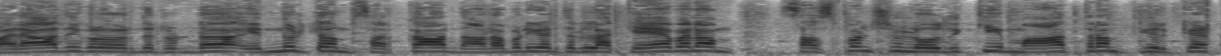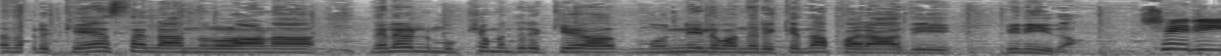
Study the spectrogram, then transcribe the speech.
പരാതികൾ ഉയർന്നിട്ടുണ്ട്. എന്നിട്ടും സർക്കാർ നടപടിയെടുത്തിട്ടില്ല. കേവലം സസ്പെൻഷനിൽ ഒതുക്കി മാത്രം തീർക്കേണ്ട ഒരു കേസല്ല എന്നുള്ളതാണ് നിലവിൽ മുഖ്യമന്ത്രിക്ക് മുന്നിൽ വന്നിരിക്കുന്ന പരാതി. വിനീത. ശരി.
